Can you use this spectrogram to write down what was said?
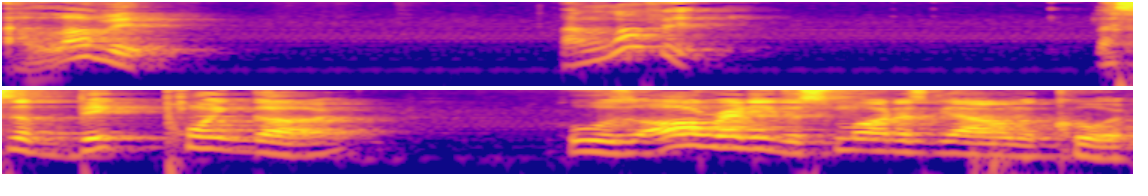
I love it. I love it. That's a big point guard who is already the smartest guy on the court.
